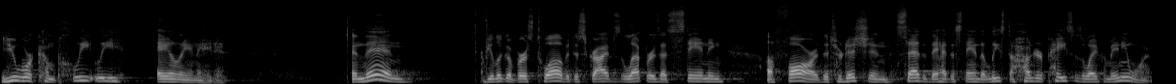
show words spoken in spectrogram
You were completely alienated. And then, if you look at verse 12, it describes the lepers as standing afar. The tradition said that they had to stand at least 100 paces away from anyone.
